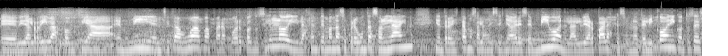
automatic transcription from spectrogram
Eh, Vidal Rivas confía en mí, en chicas guapas, para poder conducirlo y la gente manda sus preguntas online y entrevistamos a los diseñadores en vivo en el Alvear Palace, que es un hotel icónico. Entonces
